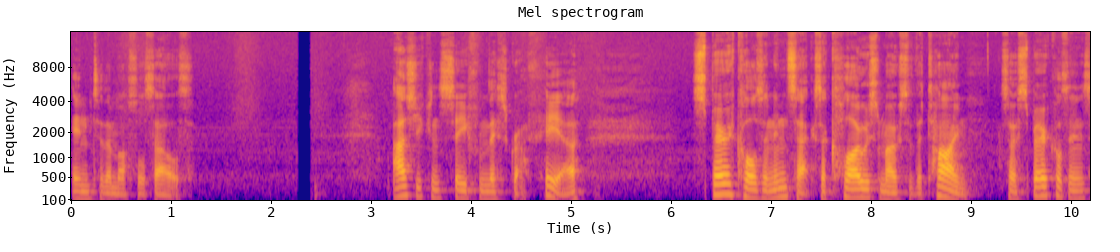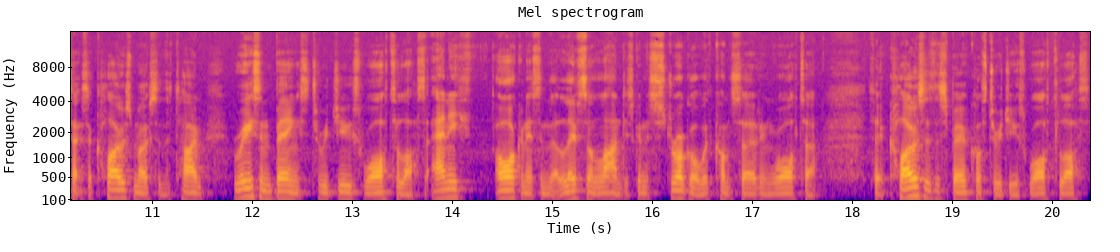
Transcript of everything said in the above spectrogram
into the muscle cells. As you can see from this graph here, spiracles in insects are closed most of the time. So spiracles in insects are closed most of the time, reason being is to reduce water loss. Any organism that lives on land is going to struggle with conserving water. So it closes the spiracles to reduce water loss.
